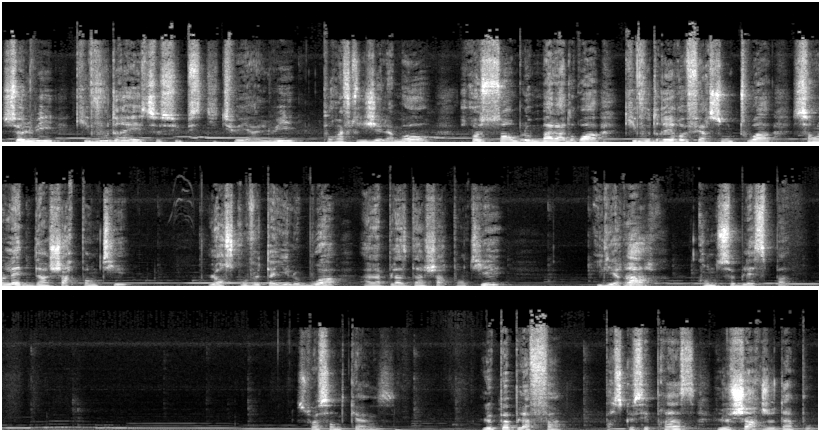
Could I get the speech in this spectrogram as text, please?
Celui qui voudrait se substituer à lui pour infliger la mort ressemble au maladroit qui voudrait refaire son toit sans l'aide d'un charpentier. Lorsqu'on veut tailler le bois à la place d'un charpentier, il est rare qu'on ne se blesse pas. 75. Le peuple a faim parce que ses princes le chargent d'impôts.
